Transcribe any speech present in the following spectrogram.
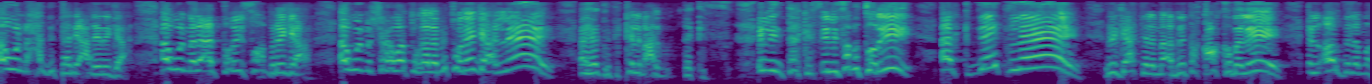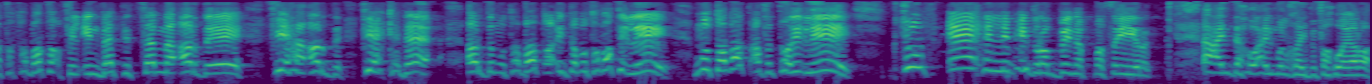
أول ما حد اتريق عليه رجع. أول ما لقى الطريق صعب رجع. أول ما شهواته غلبته رجع. ليه؟ ايات بتتكلم على المنتكس. اللي انتكس اللي ساب الطريق. أكدت ليه؟ رجعت لما قابلتك عقبة ليه؟ الأرض لما تتباطأ في الإنبات تتسمى أرض إيه؟ فيها أرض فيها كداء. أرض متباطئة. أنت متباطئ ليه؟ متباطئة في الطريق ليه؟ شوف إيه اللي بإيد ربنا في مصيرك. عنده علم الغيب فهو يرى.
